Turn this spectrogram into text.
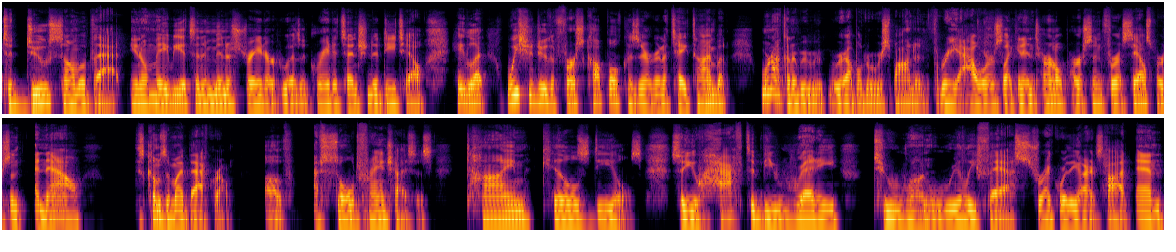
to do some of that. You know, maybe it's an administrator who has a great attention to detail. Hey, let we should do the first couple because they're going to take time, but we're not going to be able to respond in three hours like an internal person for a salesperson. And now this comes to my background of I've sold franchises. Time kills deals. So you have to be ready to run really fast, strike where the iron's hot. And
